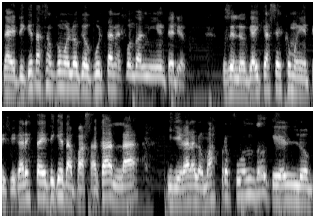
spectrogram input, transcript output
las etiquetas son como lo que oculta en el fondo al niño interior. Entonces lo que hay que hacer es como identificar esta etiqueta para sacarla y llegar a lo más profundo, que es lo,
